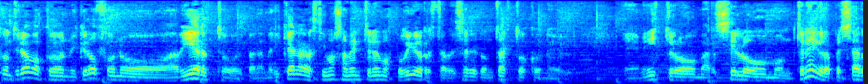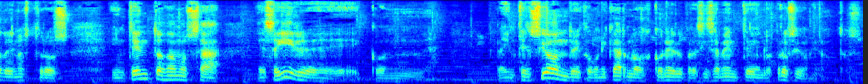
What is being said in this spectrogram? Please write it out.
Continuamos con micrófono abierto. El Panamericana, lastimosamente, no hemos podido restablecer el contacto con el, ministro Marcelo Montenegro. A pesar de nuestros intentos, vamos a eh, seguir eh, con la intención de comunicarnos con él precisamente en los próximos minutos.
